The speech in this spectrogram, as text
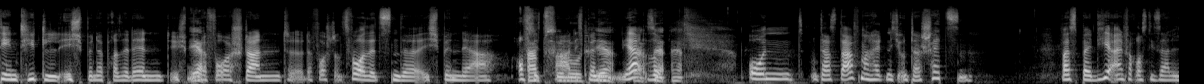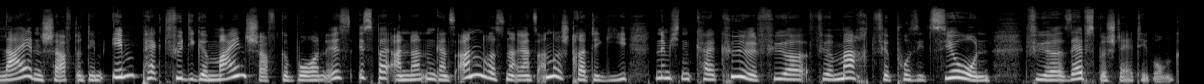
den Titel, ich bin der Präsident, ich bin ja. der Vorstand, äh, der Vorstandsvorsitzende, ich bin der Aufsichtsrat, ich bin, ja, ja, so. Und das darf man halt nicht unterschätzen. Was bei dir einfach aus dieser Leidenschaft und dem Impact für die Gemeinschaft geboren ist, ist bei anderen ein ganz anderes, eine ganz andere Strategie, nämlich ein Kalkül für, für Macht, für Position, für Selbstbestätigung.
